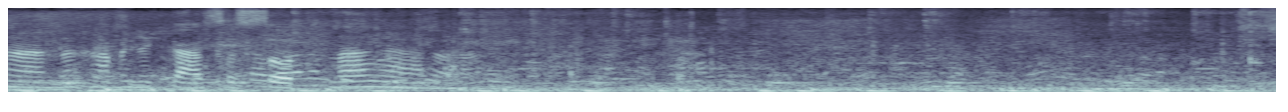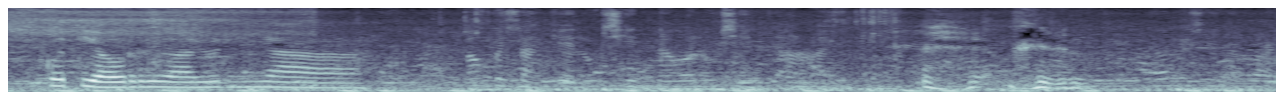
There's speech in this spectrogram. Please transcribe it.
งานนะคะ บรรยากาศสดๆ หน้างานนะก๋วยเตี๋ยวเรืออยุธยา ต้องไปสังเกตลูกชิ้นนะว่าลูกชิ้นอร่อยถ้าลูกชิ้นอร่อย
